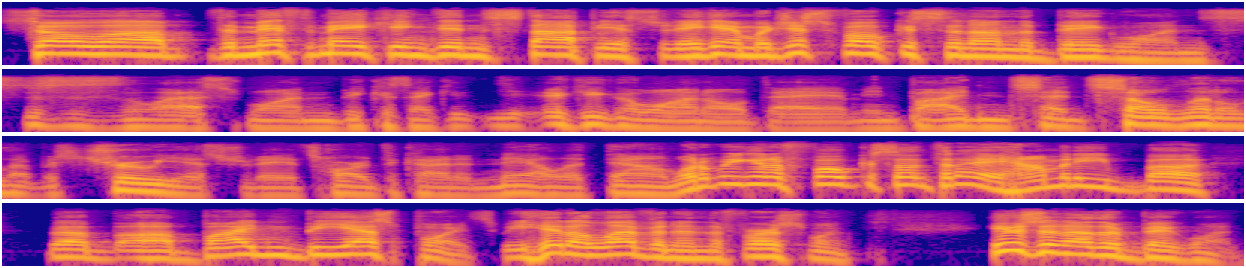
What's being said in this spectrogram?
So uh, the myth making didn't stop yesterday. Again, we're just focusing on the big ones. This is the last one because I could it could go on all day. I mean, Biden said so little that was true yesterday. It's hard to kind of nail it down. What are we going to focus on today? How many uh, uh, uh Biden BS points? We hit 11 in the first one. Here's another big one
